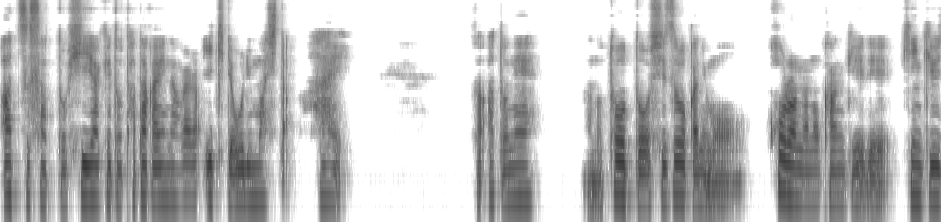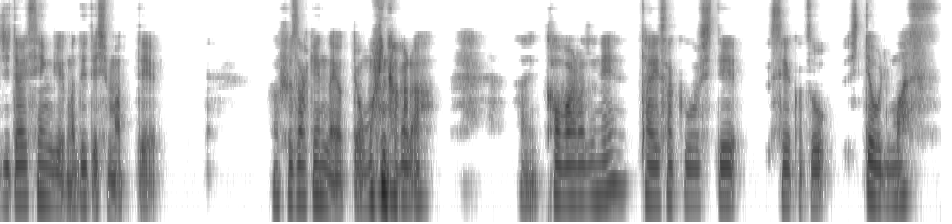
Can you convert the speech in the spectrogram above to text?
暑さと日焼けと戦いながら生きておりました。はい。さあ、あとね、あの、とうとう静岡にもコロナの関係で緊急事態宣言が出てしまって、ふざけんなよって思いながら、はい、変わらずね、対策をして生活をしております。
